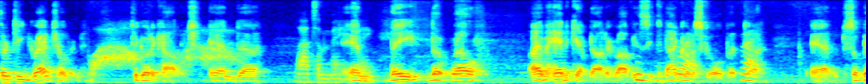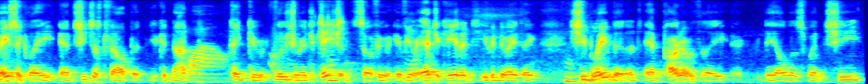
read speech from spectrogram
thirteen grandchildren Wow. to go to college, and uh, That's amazing. and they the well, I have a handicapped daughter who obviously did not go to school, but. Uh, and so basically, and she just felt that you could not Wow. take your lose your education. So if you if you're Yeah. educated, you can do anything. She believed in it, and part of the deal was when she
